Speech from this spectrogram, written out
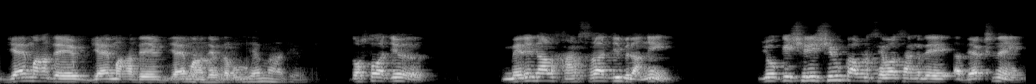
ਜੈ ਮਹਾਦੇਵ ਜੈ ਮਹਾਦੇਵ ਜੈ ਮਹਾਦੇਵ ਪ੍ਰਭੂ। ਜੈ ਮਹਾਦੇਵ ਜੀ। ਦੋਸਤੋ ਅੱਜ ਮੇਰੇ ਨਾਲ ਹੰਸਰਾਜ ਜੀ ਬਿਰਾਨੀ ਜੋ ਕਿ ਸ਼੍ਰੀ ਸ਼ਿਵ ਕਾਵੜ ਸੇਵਾ ਸੰਘ ਦੇ ਅਧਿਕਸ਼ ਨੇ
